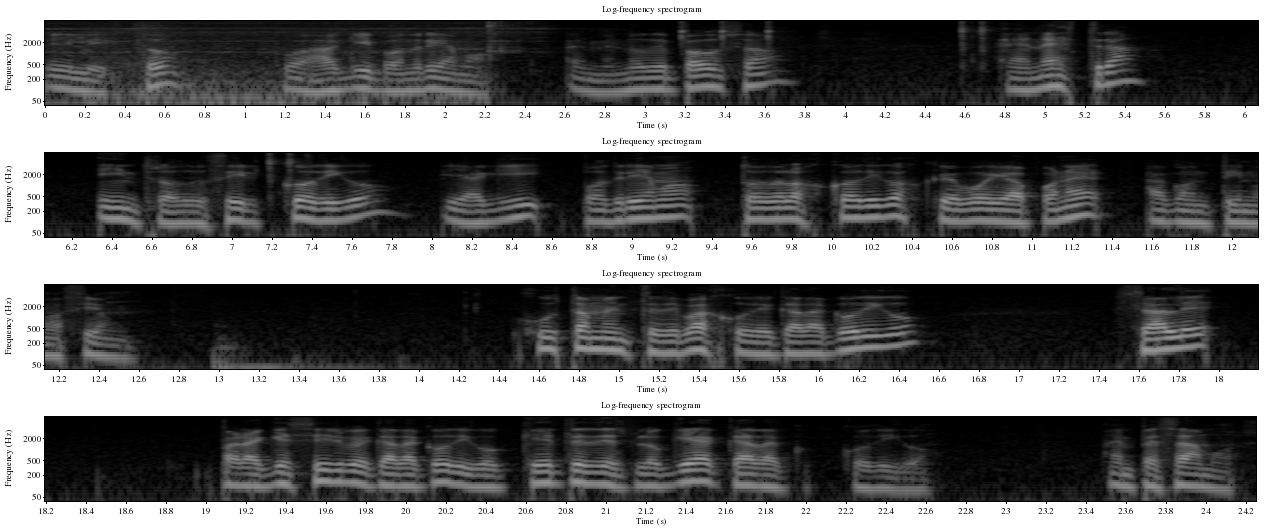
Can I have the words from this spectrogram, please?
Y listo. Pues aquí pondríamos el menú de pausa. En extra. Introducir código. Y aquí podríamos todos los códigos que voy a poner a continuación. Justamente debajo de cada código sale para qué sirve cada código, qué te desbloquea cada código. Empezamos.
